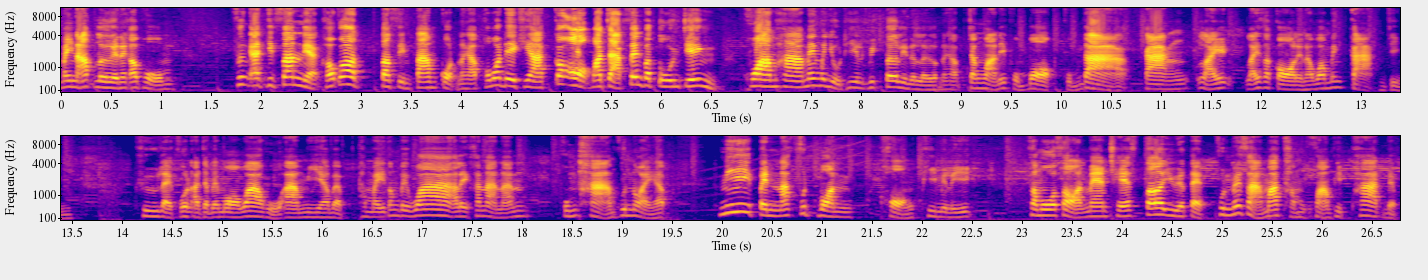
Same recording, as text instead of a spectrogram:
ไม่นับเลยนะครับผม ซึ่งแอดกิสันเนี่ยเขาก็ตัดสินตามกฎนะครับ เพราะว่าเดคิอาก็ออกมาจากเส้นประตูจริง ความฮาแม่งมาอยู่ที่วิกเตอร์ลินเดเลฟนะครับ จังหวะที่ผมบอกผมด่ากลางไลท์ไลท์สกอร์เลยนะว่าแม่งกากจริง คือหลายคนอาจจะไปมองว่าโหอาร์เมียแบบทำไมต้องไปว่าอะไรขนาดนั้น ผมถามคุณหน่อยครับ นี่เป็นนักฟุตบอลของพรีเมียร์ลีกสโมสรแมนเชสเตอร์ยูไนเต็ดคุณไม่สามารถทำความผิดพลาดแบบ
